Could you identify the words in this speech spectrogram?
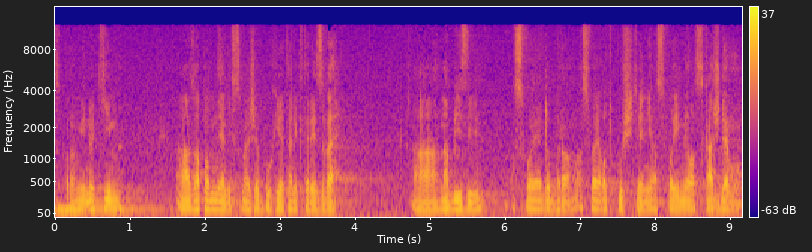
s prominutím a zapomněli jsme, že Bůh je ten, který zve a nabízí svoje dobro a svoje odpuštění a svoji milost každému.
